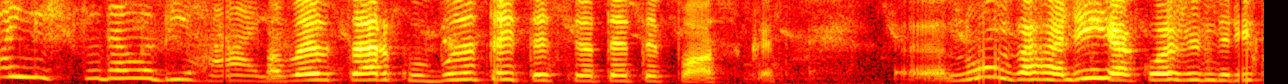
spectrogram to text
Они ж туда а выбегают. ви в церкву будете йти святити Паски? Е, Ну, взагалі, я кожен рік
